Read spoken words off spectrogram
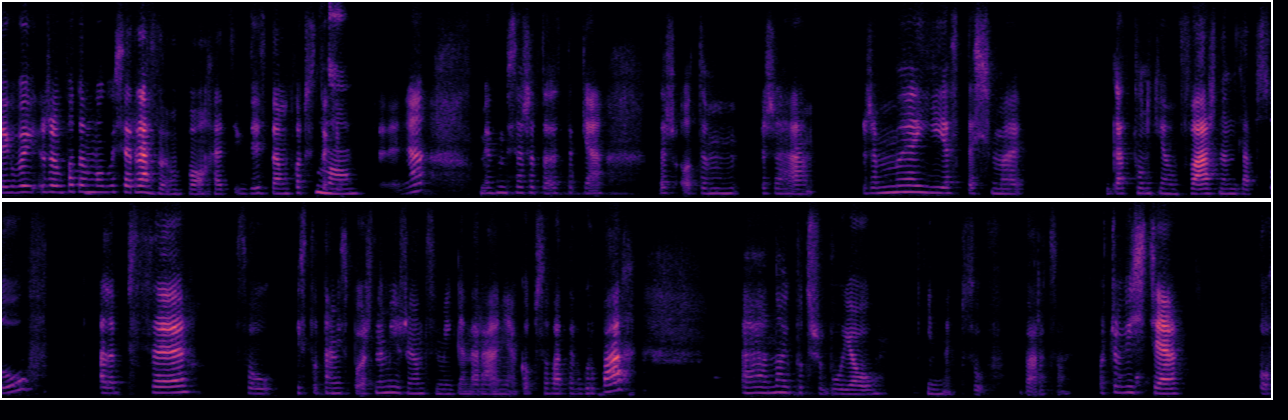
jakby, żeby potem mogły się razem wąchać i gdzieś tam poczuć takie no. nie? Więc myślę, że to jest takie też o tym, że, że my jesteśmy gatunkiem ważnym dla psów, ale psy są istotami społecznymi, żyjącymi generalnie jako psowate w grupach, e, no i potrzebują innych psów bardzo. Oczywiście, bo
